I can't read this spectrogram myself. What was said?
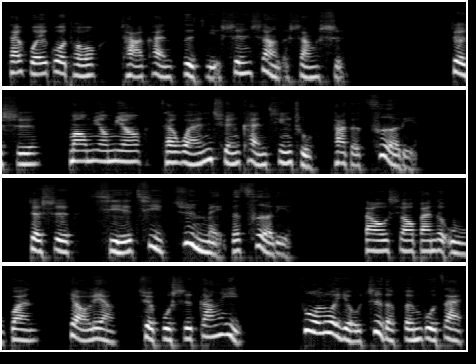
才回过头查看自己身上的伤势。这时猫喵喵才完全看清楚他的侧脸。这是邪气俊美的侧脸，刀削般的五官，漂亮却不失刚毅，错落有致地分布在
